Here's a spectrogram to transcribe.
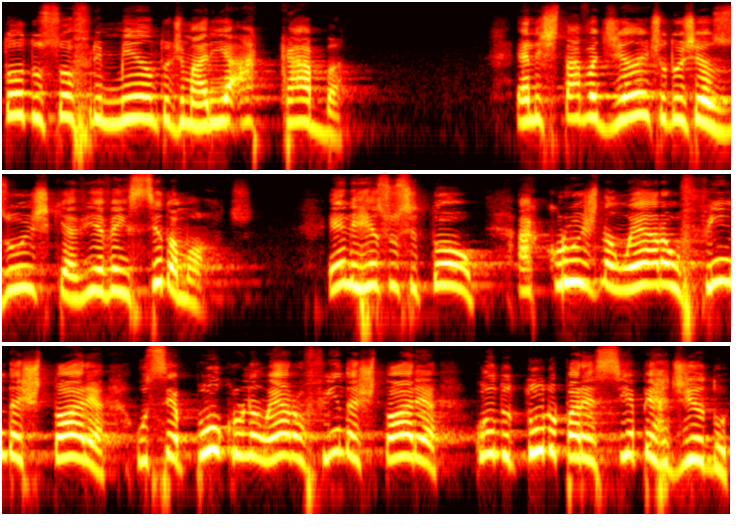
todo sofrimento de Maria acaba. Ela estava diante do Jesus que havia vencido a morte. Ele ressuscitou. A cruz não era o fim da história, o sepulcro não era o fim da história. Quando tudo parecia perdido,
